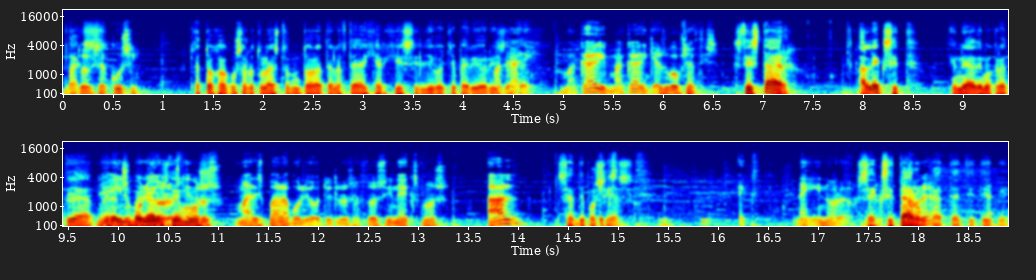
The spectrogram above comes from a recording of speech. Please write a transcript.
Εντάξει. Το έχεις ακούσει; Ε, το έχω ακούσει, αλλά τουλάχιστον τώρα τελευταία έχει αρχίσει λίγο και περιορίζεται. Μακάρι, μακάρι, μακάρι και ας βγω ψεύτης. Στη Σταρ, Αλέξιτ, η Νέα Δημοκρατία ναι, πήρε τους μεγάλους Δήμους. Μ' αρέσει πάρα πολύ ο τίτλος αυτός, είναι έξυπνος. Αλ. Σε εντυπωσίασε. Ναι, είναι ωραίος. Σε εξητάρουν κάτι τέτοιοι τύποι.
